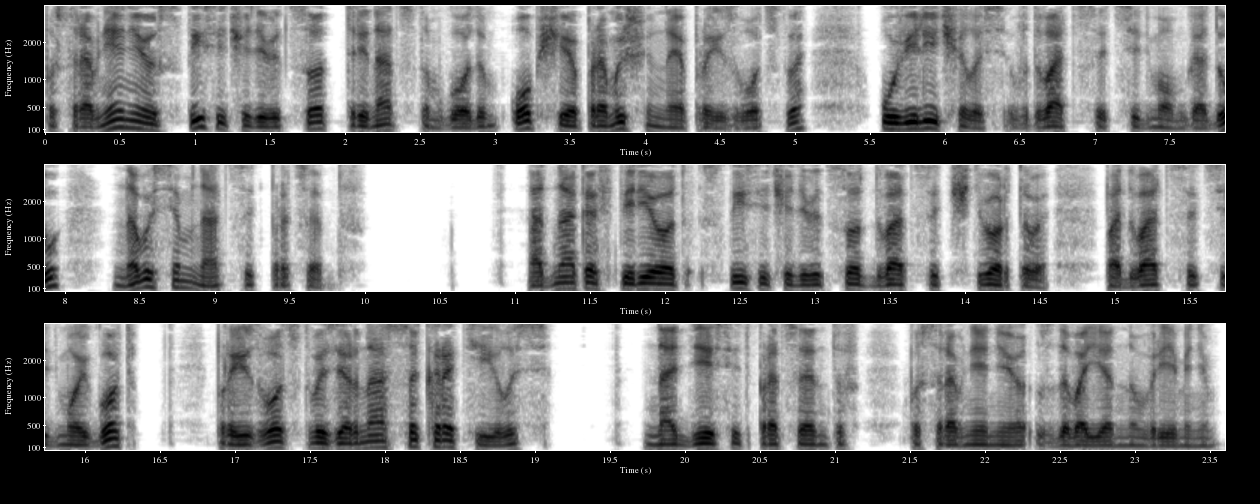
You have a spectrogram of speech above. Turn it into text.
По сравнению с 1913 годом общее промышленное производство увеличилось в 1927 году на 18%. Однако в период с 1924 по 1927 год производство зерна сократилось на 10% по сравнению с довоенным временем.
